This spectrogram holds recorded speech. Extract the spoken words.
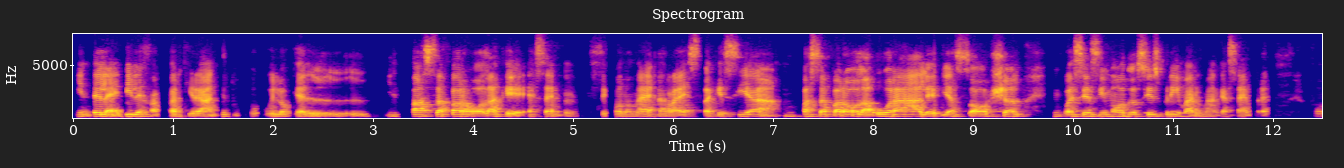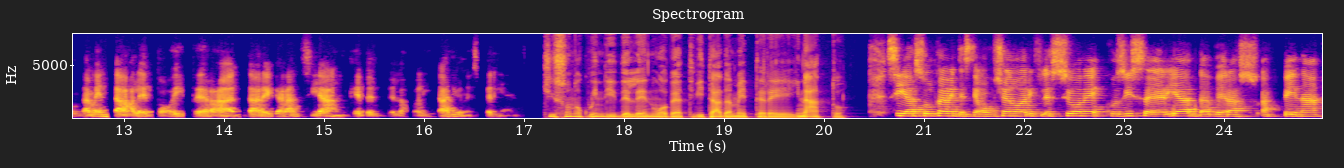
indelebile, far partire anche tutto quello che è il, il, passaparola che è sempre, secondo me, resta, che sia un passaparola orale, via social, in qualsiasi modo si esprima, rimanga sempre fondamentale poi per dare garanzia anche de, della qualità di un'esperienza. Ci sono quindi delle nuove attività da mettere in atto? Sì, assolutamente, stiamo facendo una riflessione così seria da aver ass- appena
